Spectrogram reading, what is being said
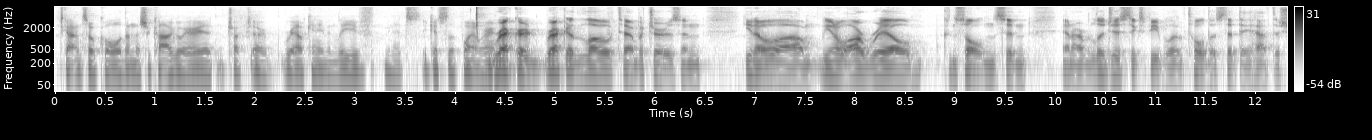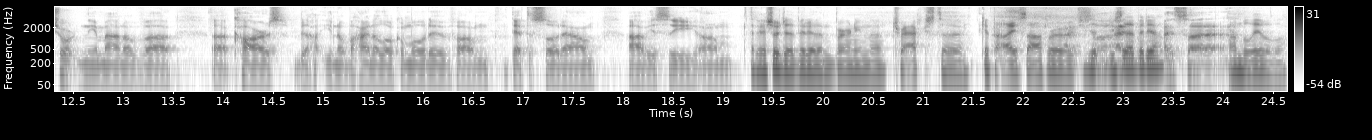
It's gotten so cold in the Chicago area, trucks or rail can't even leave. I mean, it's it gets to the point where record record low temperatures and you know um, you know our rail consultants and and our logistics people have told us that they have to shorten the amount of uh, uh, cars beh- you know behind a locomotive um, they have to slow down obviously um, I think I showed you the video of them burning the tracks to get the ice off. Or did you, see- you see that video? I saw that. Unbelievable.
